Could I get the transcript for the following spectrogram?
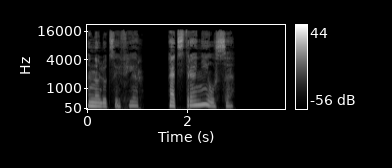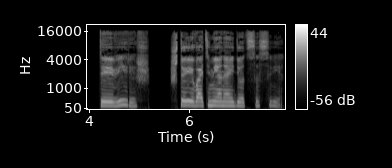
Но Люцифер отстранился. «Ты веришь, что и во тьме найдется свет?»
